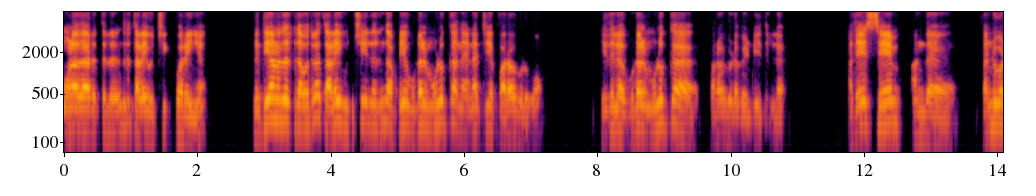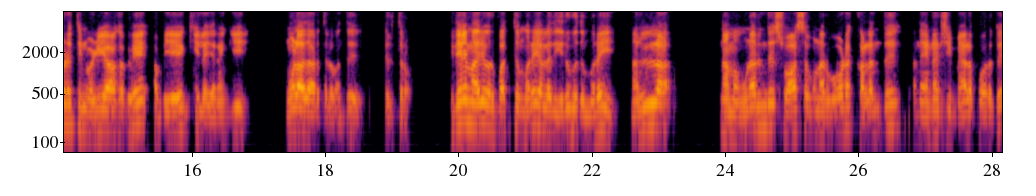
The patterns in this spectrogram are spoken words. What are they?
மூலாதாரத்திலிருந்து தலை உச்சிக்கு போறீங்க. நித்தியானந்த தவத்துல தலை உச்சியிலிருந்து அப்படியே உடல் முழுக்க அந்த எனர்ஜியை பரவ விடுவோம் இதுல உடல் முழுக்க பரவ விட வேண்டியதில்லை. அதே சேம் அந்த தண்டுவடத்தின் வழியாகவே அப்படியே கீழே இறங்கி மூலாதாரத்துல வந்து நிறுத்துறோம். இதே மாதிரி ஒரு பத்து முறை அல்லது இருபது முறை நல்லா நாம உணர்ந்து சுவாச உணர்வோட கலந்து அந்த எனர்ஜி மேலே போறது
